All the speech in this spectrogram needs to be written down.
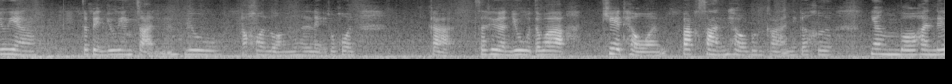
ยู่เวียงจะเป็นยูเวียงจันทน์ยู่นครหลวงนั่นแหละทุกคนกะสะเทือนอยู่แต่ว่าเขตแถวอันปักสันแถวบึงกาฬนี่ก็คือ ยังบอคันได้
